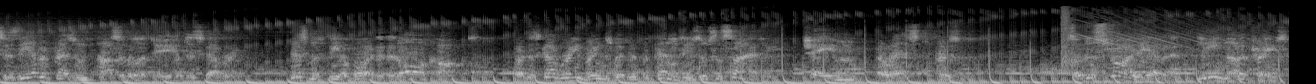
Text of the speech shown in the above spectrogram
Kicks is the ever-present possibility of discovery. This must be avoided at all costs, for discovery brings with it the penalties of society, shame, arrest, prison. So destroy the evidence, leave not a trace,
